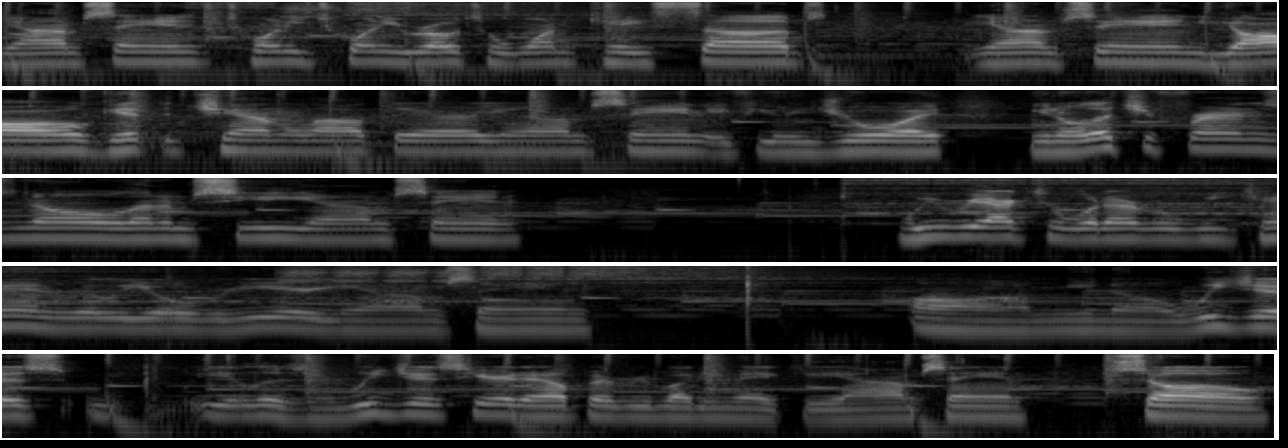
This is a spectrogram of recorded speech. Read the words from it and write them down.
Yeah, I'm saying 2020 road to 1K subs. You know what I'm saying? Y'all get the channel out there. You know what I'm saying? If you enjoy, you know, let your friends know. Let them see. You know what I'm saying? We react to whatever we can really over here. You know what I'm saying? Um, you know, we just, listen, we just here to help everybody make it. You know what I'm saying? So,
